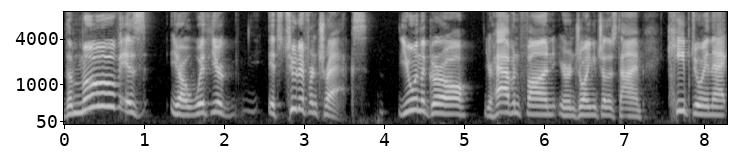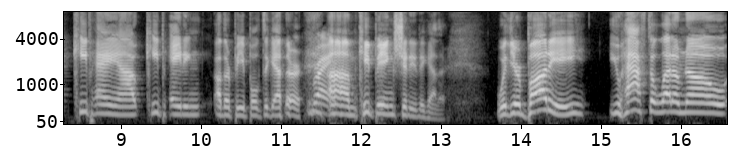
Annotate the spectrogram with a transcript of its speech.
the move is you know with your it's two different tracks. You and the girl, you're having fun, you're enjoying each other's time. Keep doing that. Keep hanging out. Keep hating other people together. Right. Um, keep being shitty together. With your buddy, you have to let him know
